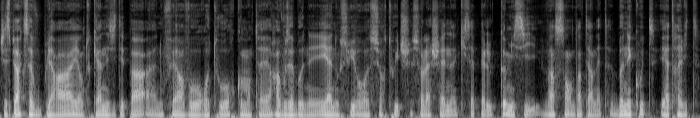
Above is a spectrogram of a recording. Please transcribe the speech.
J'espère que ça vous plaira et en tout cas n'hésitez pas à nous faire vos retours, commentaires, à vous abonner et à nous suivre sur Twitch, sur la chaîne qui s'appelle comme ici, Vincent d'Internet. Bonne écoute et à très vite.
